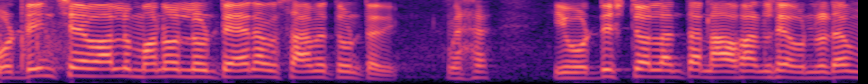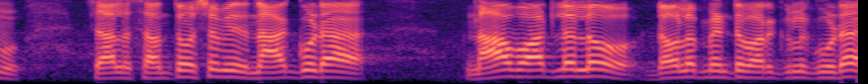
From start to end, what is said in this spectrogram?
వడ్డించే వాళ్ళు మనోళ్ళు ఉంటే అని ఒక సామెత ఉంటుంది. ఈ వడ్డిస్టోళ్ళంతా నా వాళ్ళే ఉండడం చాలా సంతోషం. ఇది నాకు కూడా నా వార్డులలో డెవలప్మెంట్ వర్కులు కూడా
